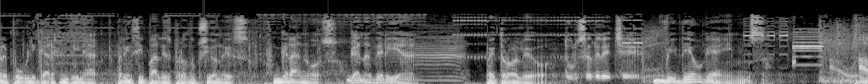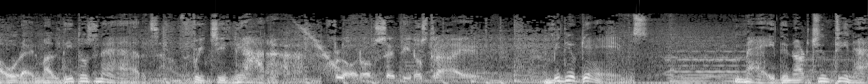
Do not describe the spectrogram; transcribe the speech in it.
República Argentina. Principales producciones. Granos, ganadería, petróleo, dulce de leche, videogames. Ahora en Malditos Nerds, Fichinear. Flor Orsetti nos trae Videogames. Made in Argentina.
